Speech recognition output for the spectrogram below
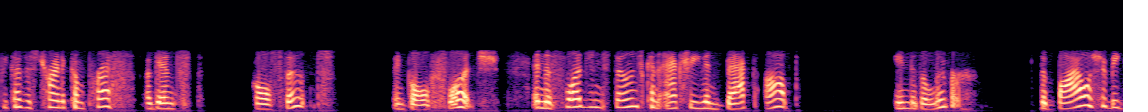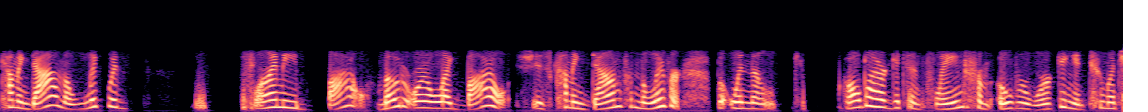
because it's trying to compress against gallstones and gall sludge. And the sludge and stones can actually even back up into the liver. The bile should be coming down, the liquid, slimy bile, motor oil like bile, is coming down from the liver. But when the gallbladder gets inflamed from overworking and too much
